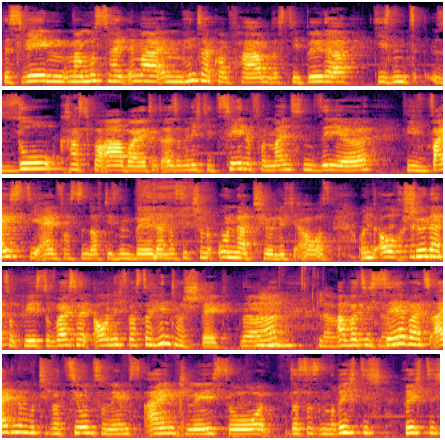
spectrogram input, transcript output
deswegen, man muss halt immer im Hinterkopf haben, dass die Bilder, die sind so krass bearbeitet. Also wenn ich die Zähne von manchen sehe, wie weiß die einfach sind auf diesen Bildern. Das sieht schon unnatürlich aus. Und auch Schönheits-OPs, du weißt halt auch nicht, was dahinter steckt. Ne? Mhm, klar, Aber sich klar. selber als eigene Motivation zu nehmen, ist eigentlich so, das ist ein richtig, richtig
